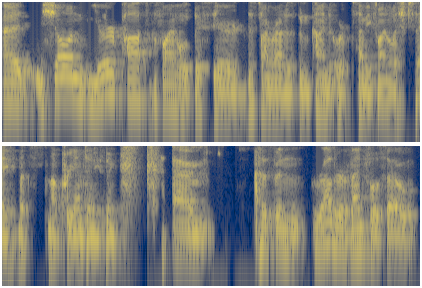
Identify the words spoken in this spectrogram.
Uh, Sean, your path to the final this year, this time around, has been kind of or semi-final, I should say. Let's not preempt anything. Um, has been rather eventful. So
